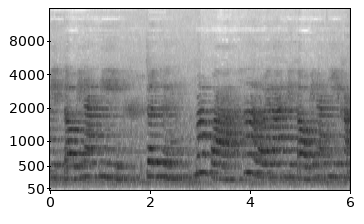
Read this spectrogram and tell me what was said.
บิตต่อวินาที จนถึงมากกว่า 500 ล้านบิตต่อวินาทีค่ะ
